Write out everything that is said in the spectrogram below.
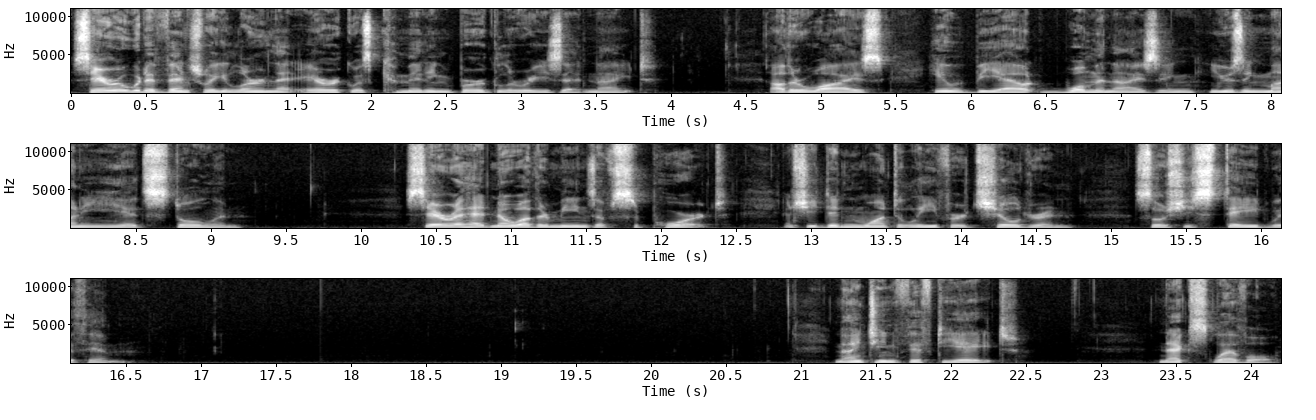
Sarah would eventually learn that Eric was committing burglaries at night. Otherwise, he would be out womanizing using money he had stolen. Sarah had no other means of support, and she didn't want to leave her children, so she stayed with him. 1958. Next level.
